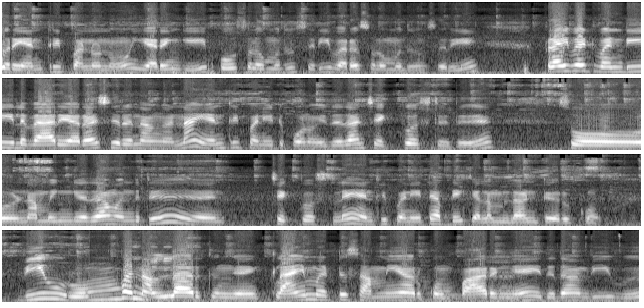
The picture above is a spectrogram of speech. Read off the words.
ஒரு என்ட்ரி பண்ணணும் இறங்கி போக சொல்லும் போதும் சரி வர சொல்லும் போதும் சரி. ப்ரைவேட் வண்டி இல்லை வேறு யாராச்சும் இருந்தாங்கன்னா என்ட்ரி பண்ணிட்டு போகணும். இதுதான் செக் போஸ்ட் இது. ஸோ நம்ம இங்கே தான் வந்துட்டு செக் போஸ்ட்டில் என்ட்ரி பண்ணிவிட்டு அப்படியே கிளம்பலான்ட்டு இருக்கும். வியூ ரொம்ப நல்லா இருக்குங்க. கிளைமேட்டு செம்மையாக இருக்கும். பாருங்கள் இதுதான் வியூவு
